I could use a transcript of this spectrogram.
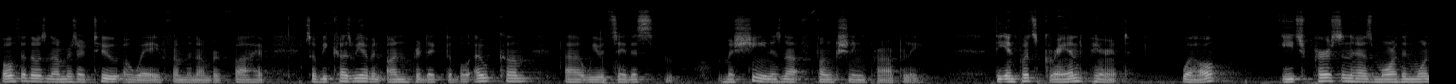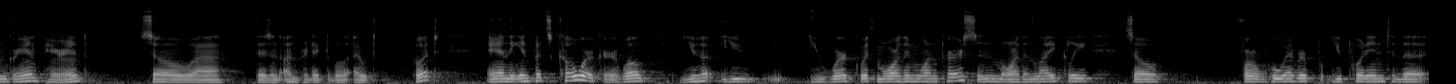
Both of those numbers are 2 away from the number 5. So because we have an unpredictable outcome, uh, we would say this machine is not functioning properly. The input's grandparent. Well, each person has more than one grandparent, so uh, there's an unpredictable output. And the input's coworker. Well, you you you work with more than one person, more than likely. So for whoever you put into the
